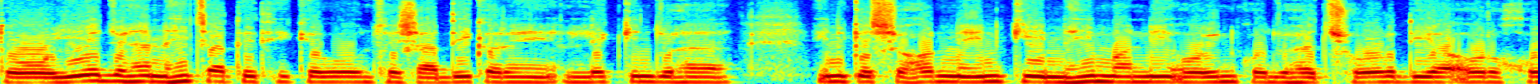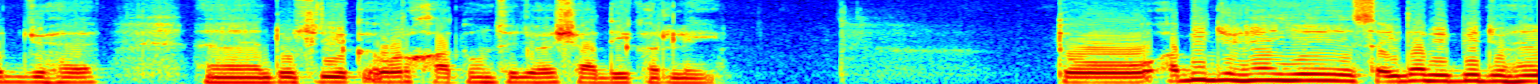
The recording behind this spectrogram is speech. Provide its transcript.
तो ये जो है नहीं चाहती थी कि वो उनसे शादी करें, लेकिन जो है इनके शोहर ने इनकी नहीं मानी और इनको जो है छोड़ दिया और ख़ुद जो है दूसरी एक और ख़ातून से जो है शादी कर ली। तो अभी जो है ये सईदा बीबी जो है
